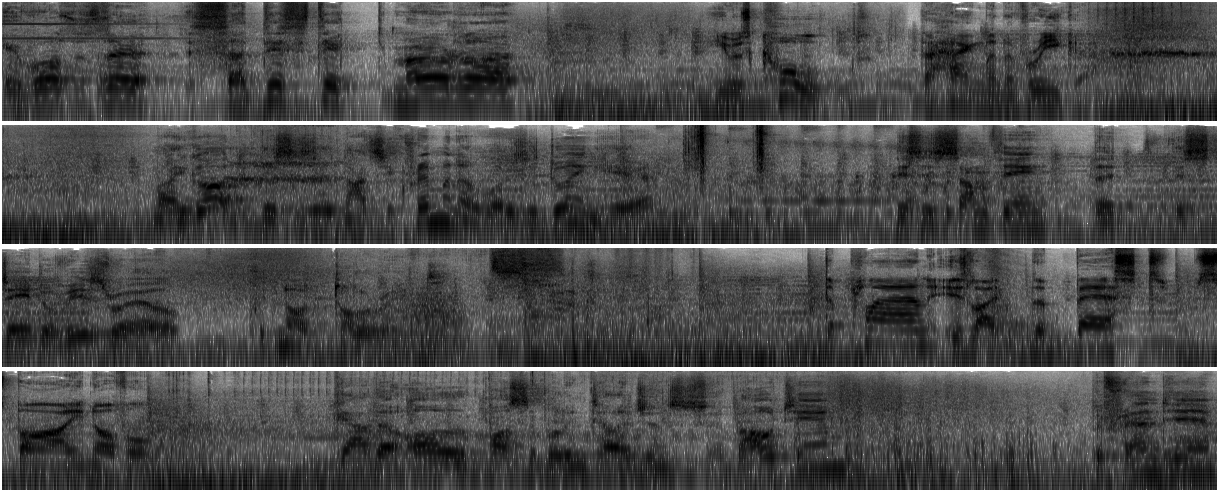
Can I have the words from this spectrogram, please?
It was a sadistic murderer. He was called the Hangman of Riga. My God, this is a Nazi criminal. What is he doing here? This is something that the state of Israel could not tolerate. The plan is like the best spy novel. Gather all possible intelligence about him, befriend him,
